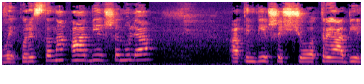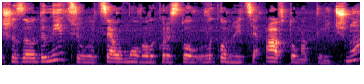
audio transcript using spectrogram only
використана А більше нуля. А тим більше, що 3А більше за одиницю, ця умова виконується автоматично.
